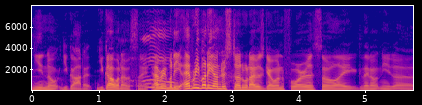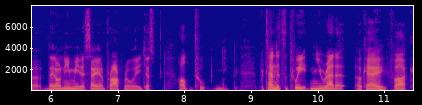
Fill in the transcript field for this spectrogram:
you know, you got it. You got what I was saying. Everybody, everybody understood what I was going for. So like, they don't need a, they don't need me to say it properly. Just I'll pretend it's a tweet and you read it. Okay, fuck.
